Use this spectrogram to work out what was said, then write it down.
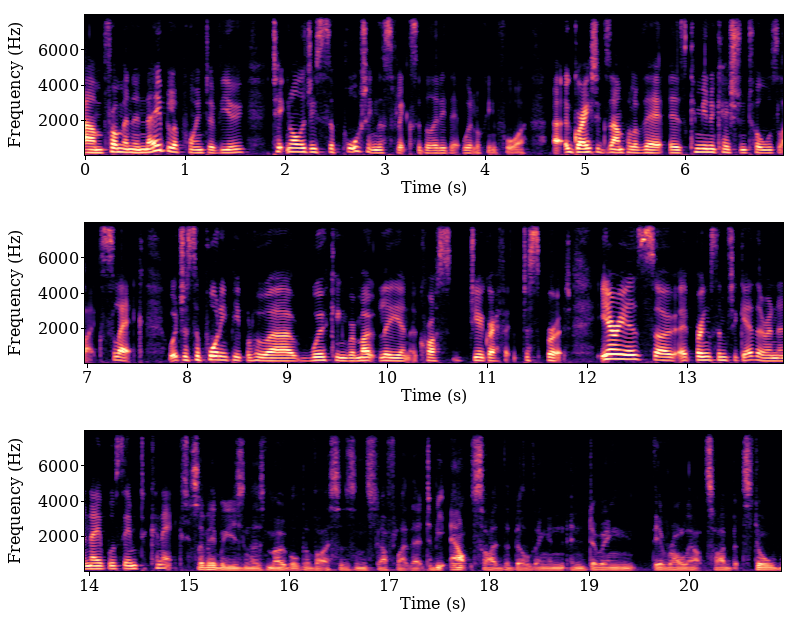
Um, from an enabler point of view, technology is supporting this flexibility that we're looking for. A great example of that is communication tools like Slack, which are supporting people who are working remotely and across geographic disparate areas, so it brings them together and enables them to connect. So people using those mobile devices and stuff like that to be outside the building and, and doing their role outside, but still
